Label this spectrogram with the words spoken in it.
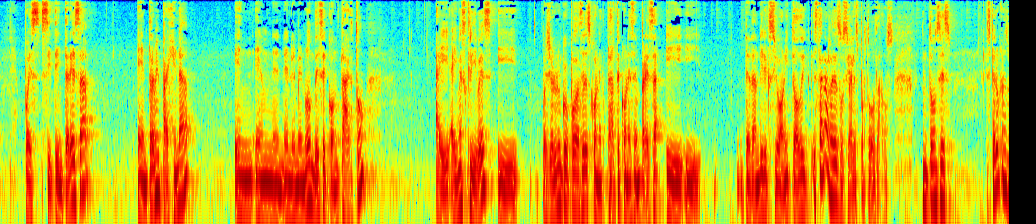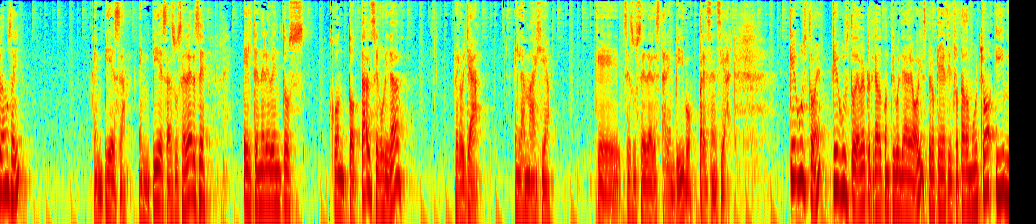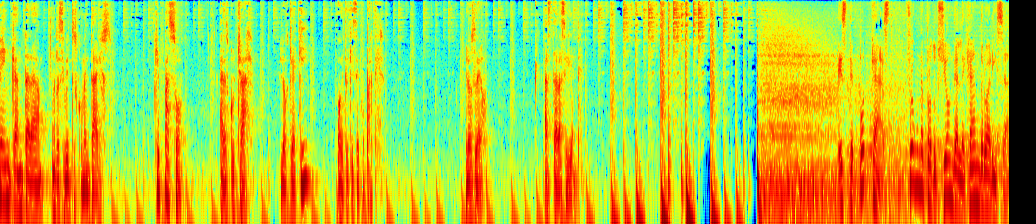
pues si te interesa, entra a mi página, en, en, en, el menú donde dice contacto, ahí, ahí me escribes y pues yo lo único que puedo hacer es conectarte con esa empresa y, y te dan dirección y todo. Y están las redes sociales por todos lados. Entonces, espero que nos veamos ahí. Empieza, empieza a sucederse el tener eventos con total seguridad, pero ya en la magia que se sucede al estar en vivo, presencial. Qué gusto, ¿eh? Qué gusto de haber platicado contigo el día de hoy. Espero que hayas disfrutado mucho y me encantará recibir tus comentarios. ¿Qué pasó al escuchar lo que aquí hoy te quise compartir? Los leo. Hasta la siguiente. Este podcast fue una producción de Alejandro Ariza.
